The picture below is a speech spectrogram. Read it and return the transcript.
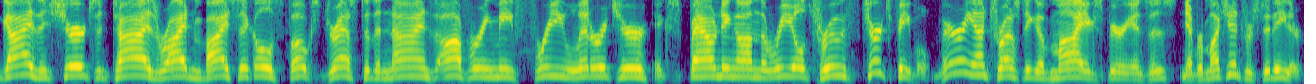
guys in shirts and ties riding bicycles, folks dressed to the nines offering me free literature, expounding on the real truth. Church people, very untrusting of my experiences, never much interested either.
